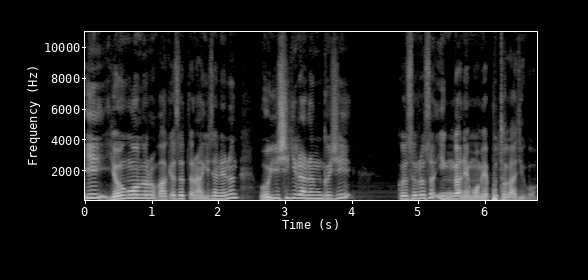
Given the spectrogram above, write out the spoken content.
이 영혼으로 바뀌어서 떠나기 전에는 의식이라는 것이 그것으로서 인간의 몸에 붙어가지고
